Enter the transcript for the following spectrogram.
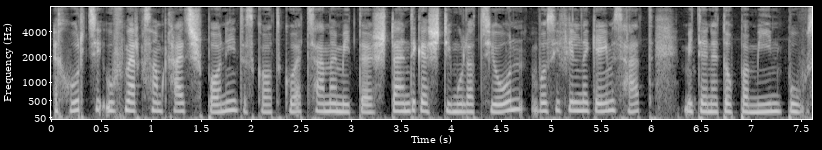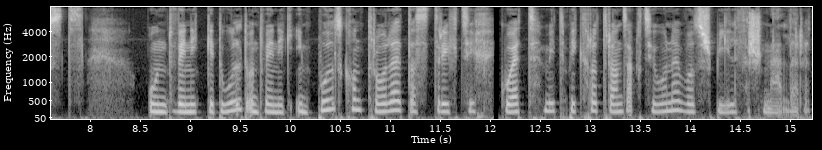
Eine kurze Aufmerksamkeitsspanne, das geht gut zusammen mit der ständigen Stimulation, wo sie vielen Games hat, mit diesen Dopamin-Boosts. Und wenig Geduld und wenig Impulskontrolle, das trifft sich gut mit Mikrotransaktionen, die das Spiel verschnellern.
